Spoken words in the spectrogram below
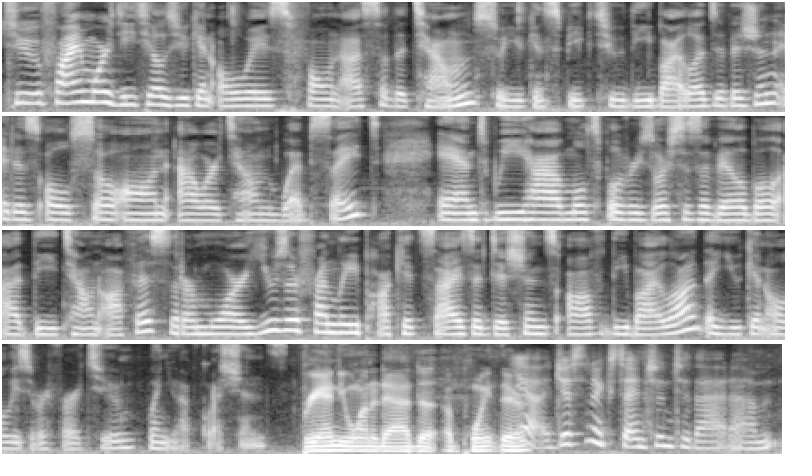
To find more details, you can always phone us at the town so you can speak to the bylaw division. It is also on our town website, and we have multiple resources available at the town office that are more user friendly, pocket sized editions of the bylaw that you can always refer to when you have questions. Brianne, you wanted to add a, a point there? Yeah, just an extension to that. Um,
